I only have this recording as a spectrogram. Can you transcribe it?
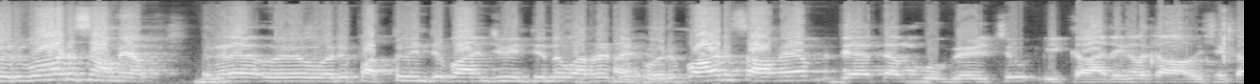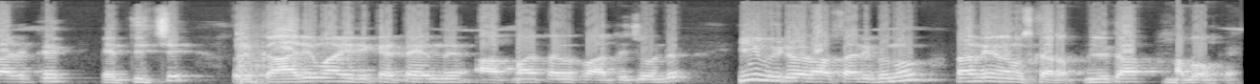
ഒരുപാട് സമയം നിങ്ങളെ ഒരു ഒരു പത്ത് മിനിറ്റ് പതിനഞ്ച് മിനിറ്റ് എന്ന് പറഞ്ഞിട്ട് ഒരുപാട് സമയം ഇദ്ദേഹത്തെ നമുക്ക് ഉപയോഗിച്ചു. ഈ കാര്യങ്ങളൊക്കെ ആവശ്യക്കാർക്ക് എത്തിച്ച് ഒരു കാര്യമായിരിക്കട്ടെ എന്ന് ആത്മാർത്ഥ പ്രാർത്ഥിച്ചുകൊണ്ട് ഈ വീഡിയോ അവസാനിക്കുന്നു. നന്ദി നമസ്കാരം. മിനിൽക്ക അപ്പൊ ഓക്കെ.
